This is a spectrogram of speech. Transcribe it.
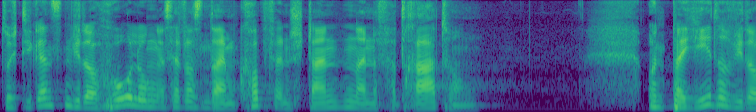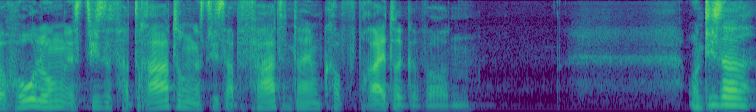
durch die ganzen Wiederholungen ist etwas in deinem Kopf entstanden, eine Verdrahtung. Und bei jeder Wiederholung ist diese Verdrahtung, ist dieser Pfad in deinem Kopf breiter geworden. Und dieser,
